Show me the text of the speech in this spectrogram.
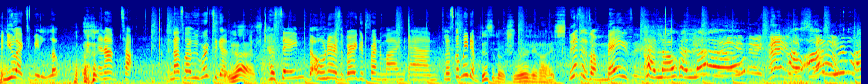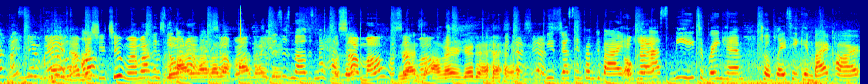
And you like to be low. and I'm top. And that's why we work together. Yes. Hussein, the owner, is a very good friend of mine, and let's go meet him. This looks really nice. This is amazing. Hello, hello. Hey, hey, How what's are up? you? I miss you you. been? I miss Oh, you too, mama. What's going on? What's up, bro? How's How you everything? This is Mo. This is my What's up, Mo? What's Yes, up, Mo? I'm very good. yes, yes. He's just in from Dubai, and he asked me to bring him to a place he can buy a car.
